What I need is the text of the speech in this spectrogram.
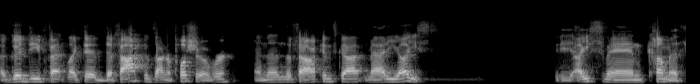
a good defense. Like the the Falcons aren't a pushover, and then the Falcons got Matty Ice. The Iceman cometh.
